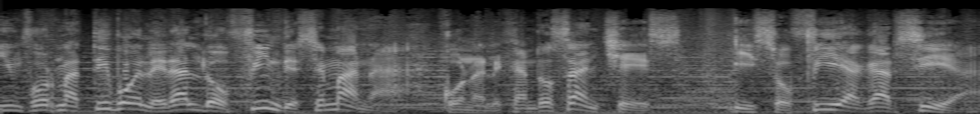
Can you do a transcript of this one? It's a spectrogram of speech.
Informativo El Heraldo fin de semana con Alejandro Sánchez y Sofía García.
